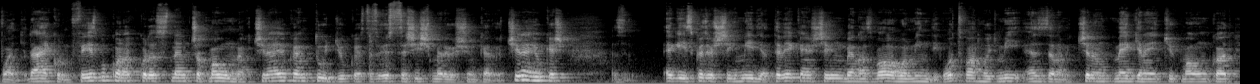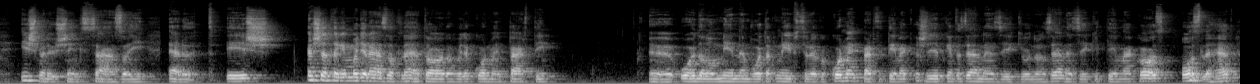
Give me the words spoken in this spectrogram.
vagy rájkolunk Facebookon, akkor azt nem csak magunknak csináljuk, hanem tudjuk, ezt az összes ismerősünk előtt csináljuk, és az egész közösségi média tevékenységünkben az valahol mindig ott van, hogy mi ezzel, amit csinálunk, megjelenítjük magunkat ismerőseink százai előtt. És esetleg egy magyarázat lehet arra, hogy a kormánypárti oldalon miért nem voltak népszerűek a kormánypárti témák, és egyébként az ellenzéki oldalon az ellenzéki témák az, az lehet,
